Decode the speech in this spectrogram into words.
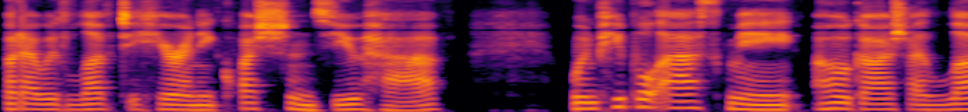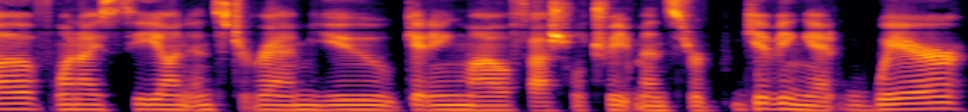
But I would love to hear any questions you have. When people ask me, oh gosh, I love when I see on Instagram you getting myofascial treatments or giving it, where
